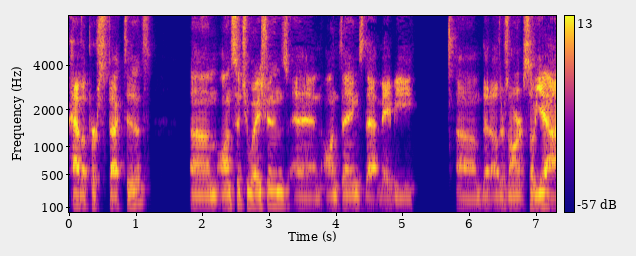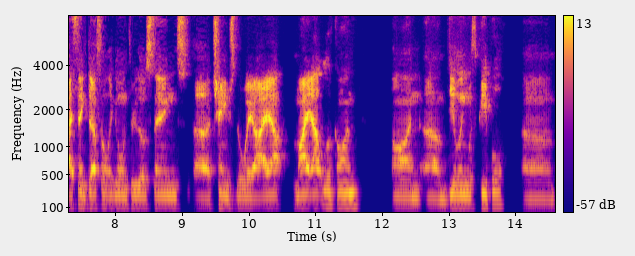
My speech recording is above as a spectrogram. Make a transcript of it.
have a perspective um, on situations and on things that maybe um, that others aren't. So yeah, I think definitely going through those things uh, changed the way I out my outlook on on um, dealing with people. Um,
